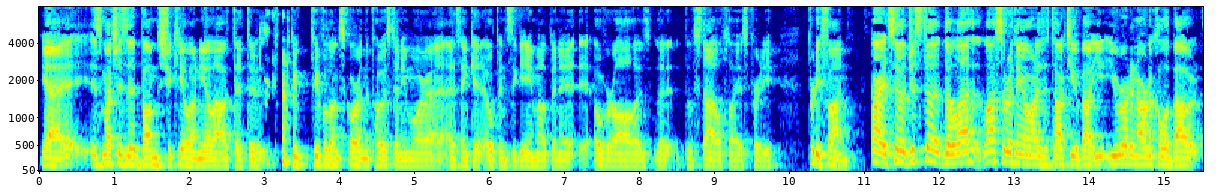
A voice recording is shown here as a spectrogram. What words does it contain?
Yeah, as much as it bums Shaquille O'Neal out that there, people don't score in the post anymore, I, think it opens the game up, and it, it overall is the the style of play is pretty pretty fun. All right, so just uh, the last last sort of thing I wanted to talk to you about. You, you wrote an article about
